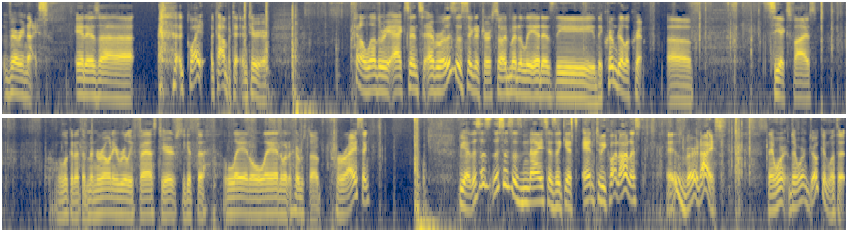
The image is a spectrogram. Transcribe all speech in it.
very nice. It is uh, quite a competent interior. Kind of leathery accents everywhere. This is a signature, so admittedly, it is the the creme de la creme of CX-5s. We're looking at the Monroney really fast here just to get the lay of the land when it comes to pricing. But yeah, this is this is as nice as it gets, and to be quite honest, it is very nice. They weren't they weren't joking with it.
